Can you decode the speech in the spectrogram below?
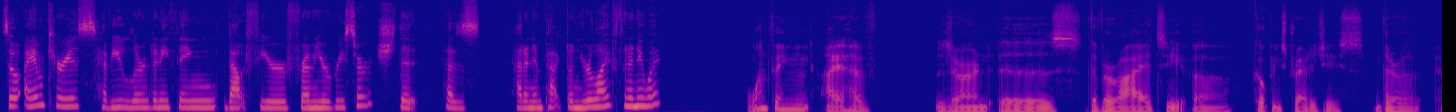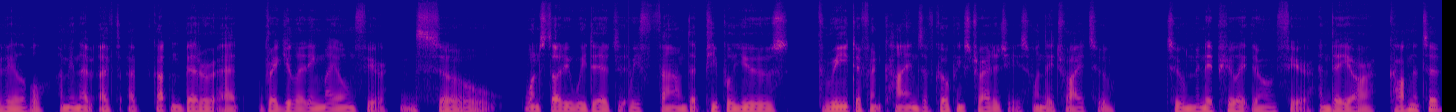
So I am curious have you learned anything about fear from your research that has had an impact on your life in any way? One thing I have learned is the variety of coping strategies that are available. I mean, I've, I've, gotten better at regulating my own fear. So, one study we did, we found that people use three different kinds of coping strategies when they try to to manipulate their own fear, and they are cognitive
